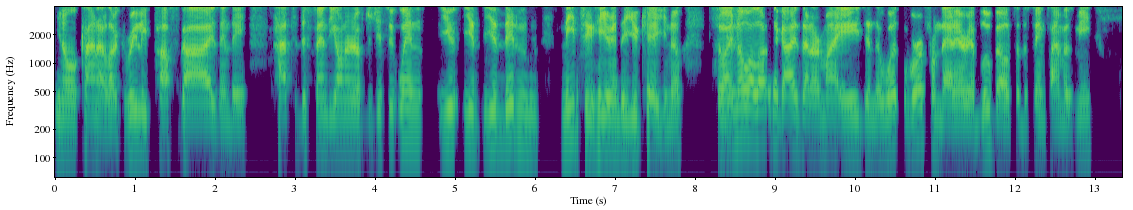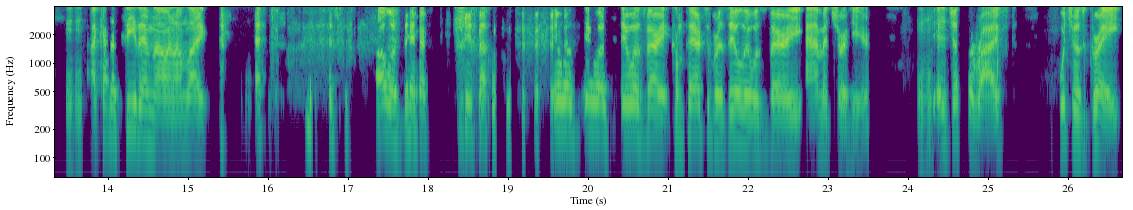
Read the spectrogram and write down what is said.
you know, kind of like really tough guys, and they had to defend the honor of jiu-jitsu when you you you didn't need to here in the UK, you know. So yeah. I know a lot of the guys that are my age and they were from that area, blue belts at the same time as me. Mm-hmm. I kind of see them now, and I'm like, I was there. You know, it was it was it was very compared to Brazil. It was very amateur here. Mm-hmm. It just arrived, which was great.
